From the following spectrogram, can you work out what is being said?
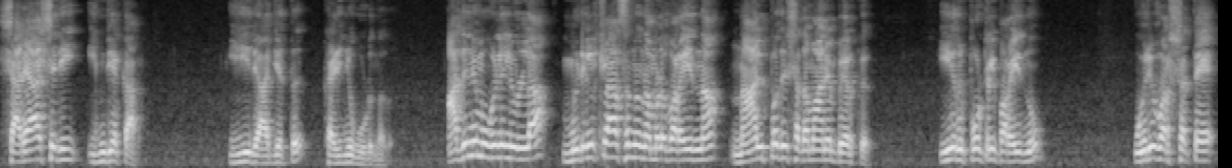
ശരാശരി ഇന്ത്യക്കാർ ഈ രാജ്യത്ത് കഴിഞ്ഞുകൂടുന്നത്. അതിനു മുകളിലുള്ള മിഡിൽ ക്ലാസ് എന്ന് നമ്മൾ പറയുന്ന നാൽപ്പത് ശതമാനം പേർക്ക് ഈ റിപ്പോർട്ടിൽ പറയുന്നു ഒരു വർഷത്തെ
